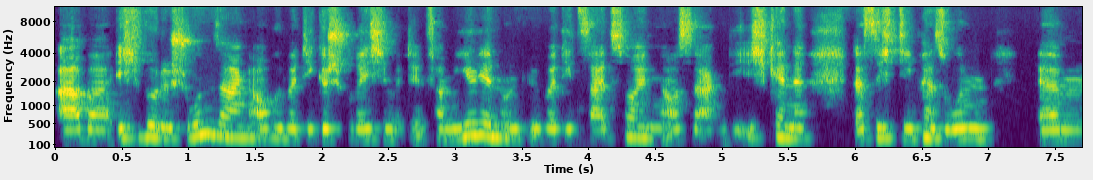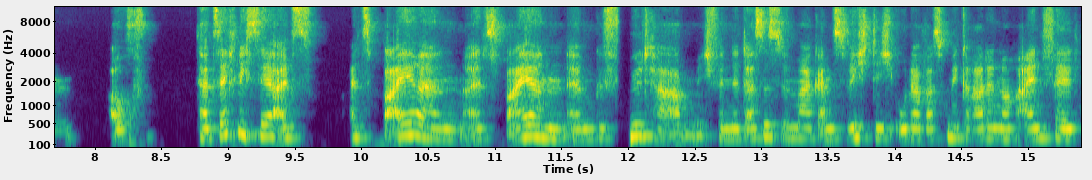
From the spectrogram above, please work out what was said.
Aber ich würde schon sagen, auch über die Gespräche mit den Familien und über die Zeitzeugenaussagen, die ich kenne, dass sich die Personen ähm, auch tatsächlich sehr als als Bayern, als Bayern ähm, gefühlt haben. Ich finde, das ist immer ganz wichtig. Oder was mir gerade noch einfällt,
